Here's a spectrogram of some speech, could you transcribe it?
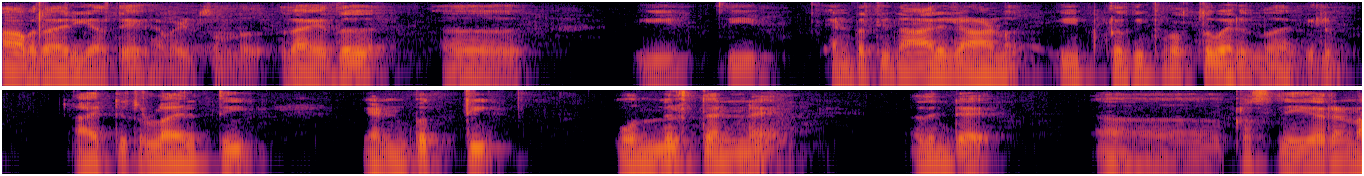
അവതാരിക അദ്ദേഹം എഴുതുന്നത്. അതായത് ഈ ഈ എൺപത്തി നാലിലാണ് ഈ കൃതി പുറത്തു വരുന്നതെങ്കിലും ആയിരത്തി തൊള്ളായിരത്തി എൺപത്തി ഒന്നിൽ തന്നെ അതിന്റെ പ്രസിദ്ധീകരണ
